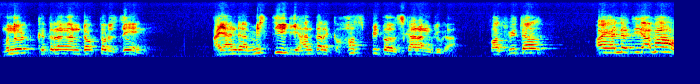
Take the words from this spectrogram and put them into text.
menurut keterangan Dr. Zain, Ayahanda mesti dihantar ke hospital sekarang juga. Hospital? Ayahanda tidak mau.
